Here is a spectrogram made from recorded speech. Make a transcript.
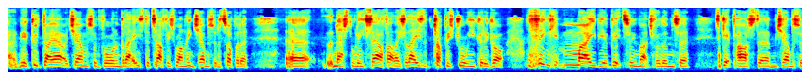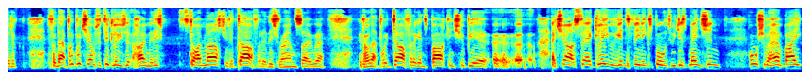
It'd be a good day out at Chelmsford for them, but that is the toughest one. I think Chelmsford are top of the, uh, the National League South, aren't they? So that is the toughest draw you could have got. I think it may be a bit too much for them to, to get past um, Chelmsford for that. But, but Chelmsford did lose at home at this time last year to Dartford at this round. So uh, from that point, Dartford against Barking should be a, a, a, chance there. Glebe against Phoenix Sports, we just mentioned. Horsham Bay.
